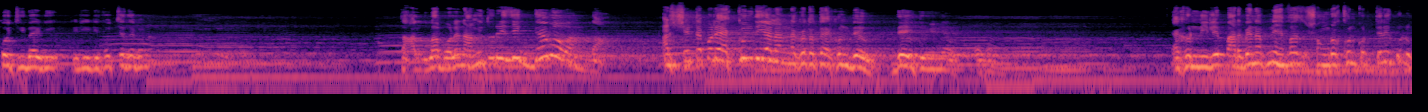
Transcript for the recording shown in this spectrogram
কই তুই এটি এটি করছে দেবে না? তা আল্লাহ বলেন, আমি তো রিজিক দেবো বান্দা। আর সেটা বলে, এখন দিয়ে আলান না কত তো এখন দেও, দেই তুমি নেও। এখন। নিলে পারবেন আপনি হেফাজত, সংরক্ষণ করতে এগুলো।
